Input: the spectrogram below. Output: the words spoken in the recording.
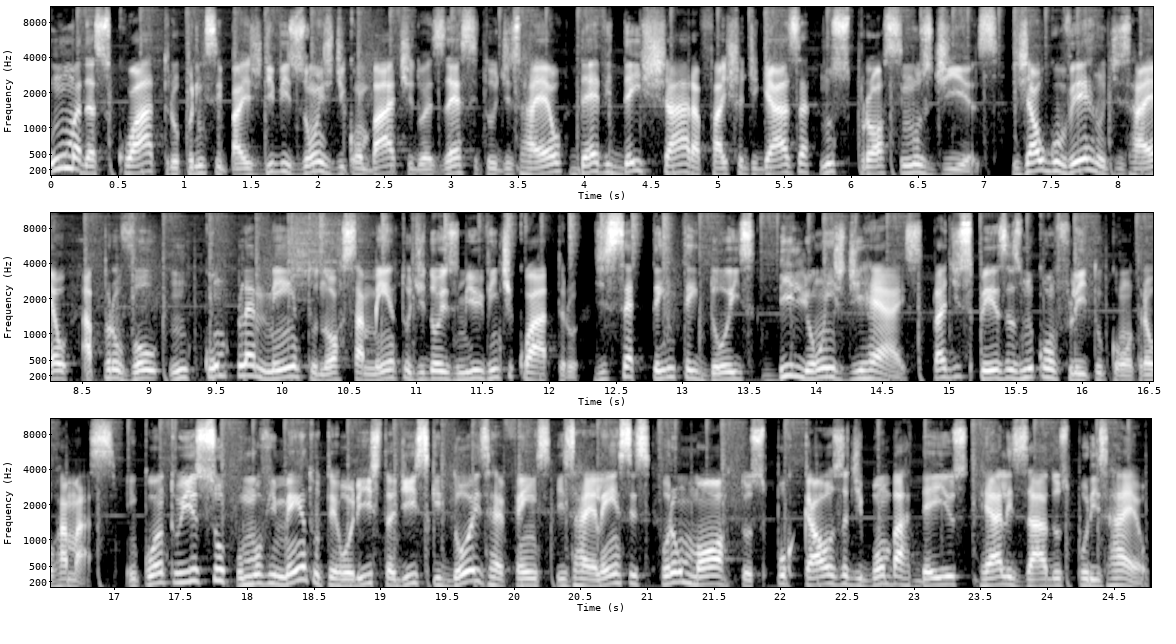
Uma das quatro principais divisões de combate do exército de Israel deve deixar a faixa de Gaza nos próximos dias. Já o governo de Israel aprovou um complemento no orçamento de 2024 de 72 bilhões de reais para despesas no conflito contra o Hamas. Enquanto isso, o movimento terrorista diz que dois reféns israelenses foram mortos por causa de bombardeios realizados por Israel.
